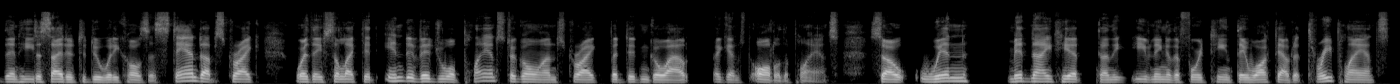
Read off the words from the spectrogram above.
Then he decided to do what he calls a stand up strike, where they selected individual plants to go on strike, but didn't go out against all of the plants. So when midnight hit on the evening of the 14th, they walked out at three plants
